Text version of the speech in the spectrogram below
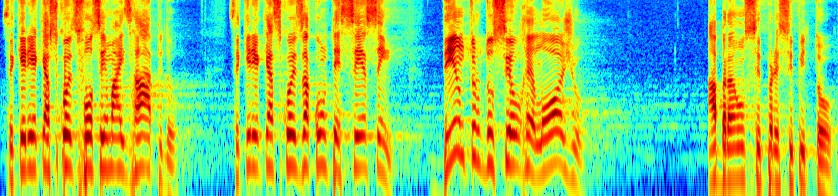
Você queria que as coisas fossem mais rápido? Você queria que as coisas acontecessem dentro do seu relógio? Abraão se precipitou.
